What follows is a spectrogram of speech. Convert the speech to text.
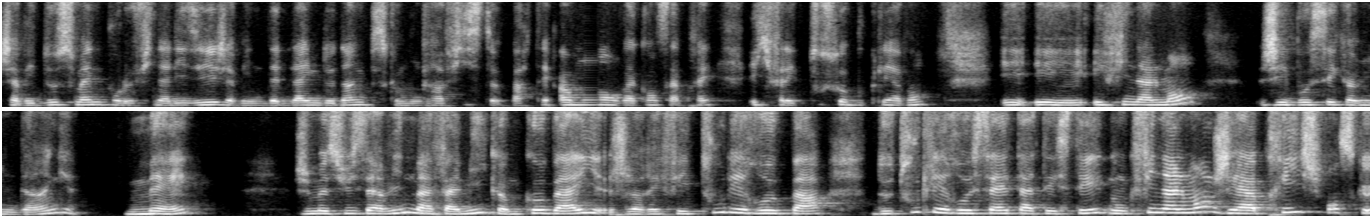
j'avais deux semaines pour le finaliser, j'avais une deadline de dingue parce que mon graphiste partait un mois en vacances après et qu'il fallait que tout soit bouclé avant. et finalement, j'ai bossé comme une dingue, mais je me suis servi de ma famille comme cobaye. Je leur ai fait tous les repas, de toutes les recettes à tester. Donc finalement, j'ai appris, je pense que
